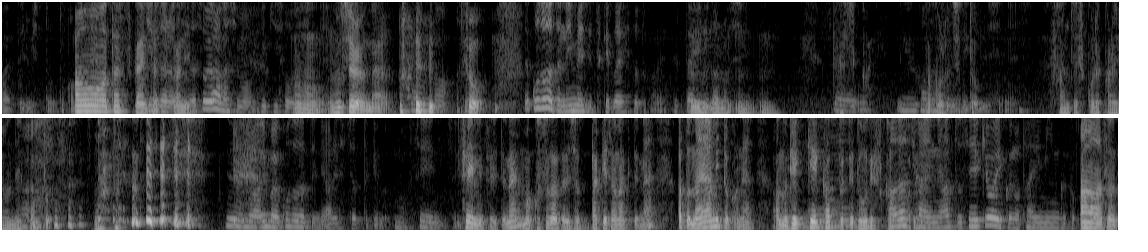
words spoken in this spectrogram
えてる人とかも、ねああ確かに確かに。そういう話もできそううですね、ん面白いよね。そう。で子育てのイメージつけたい人とかね絶対いるだろうし、うんうん確かに。いう話だもできからちょっとるしねサンチェスこれから呼んでいこうと。で まあ今子育てにあれしちゃったけど、まあ、性について。性についてね、まあ、子育てだけじゃなくてね。あと悩みとかね。あの月経カップってどうですかあとかね。確かにね。あと性教育のタイミングとかね、ああそう。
